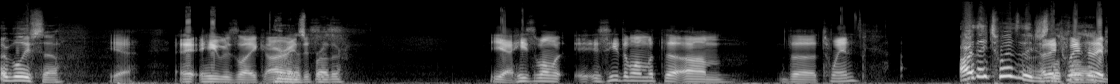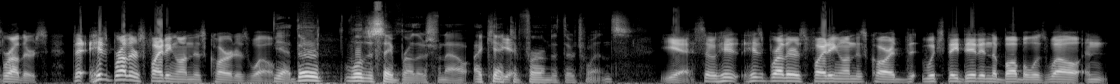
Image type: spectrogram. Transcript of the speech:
I believe so. Yeah. And it, he was like, "All Him right, his this brother. is." Yeah, he's the one with. Is he the one with the um, the twin? Are they twins? Or they just Are they twins or are they brothers? The, his brother's fighting on this card as well. Yeah, they're. We'll just say brothers for now. I can't Yeah. confirm that they're twins. Yeah, so his his brother is fighting on this card, th- which they did in the bubble as well, and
